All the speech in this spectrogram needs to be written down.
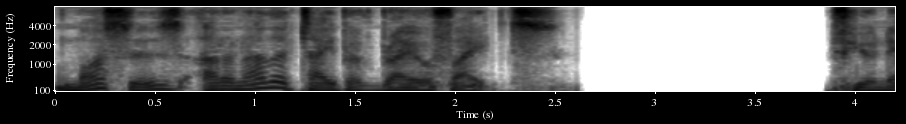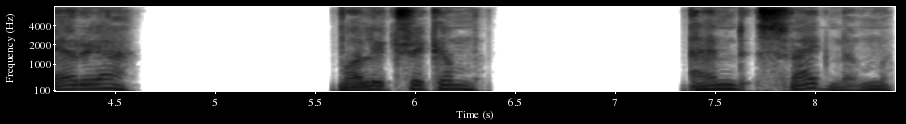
Mosses are another type of bryophytes. Funaria, Polytrichum, and Sphagnum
